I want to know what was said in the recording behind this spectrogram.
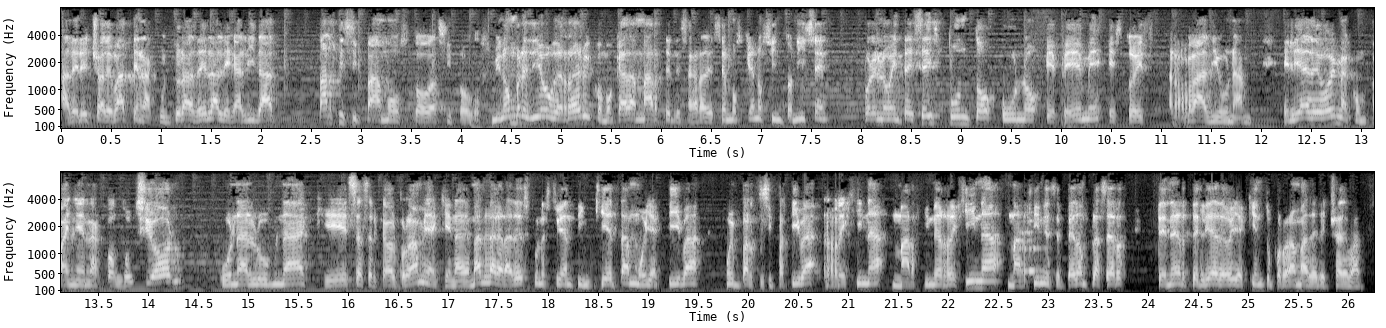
a Derecho a Debate en la Cultura de la Legalidad. Participamos todas y todos. Mi nombre es Diego Guerrero y como cada martes les agradecemos que nos sintonicen por el 96.1 FM, esto es Radio UNAM. El día de hoy me acompaña en la conducción una alumna que se ha acercado al programa y a quien además le agradezco, una estudiante inquieta, muy activa, muy participativa, Regina Martínez. Regina Martínez Cepeda, un placer tenerte el día de hoy aquí en tu programa Derecho a Debate.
